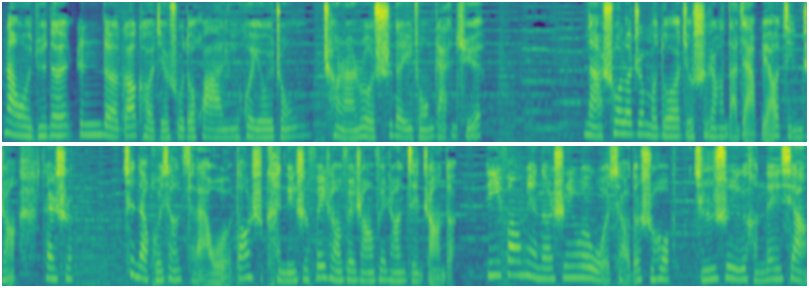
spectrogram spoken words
那我觉得真的高考结束的话，你会有一种怅然若失的一种感觉。那说了这么多，就是让大家不要紧张。但是现在回想起来，我当时肯定是非常非常非常紧张的。第一方面呢，是因为我小的时候其实是一个很内向、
